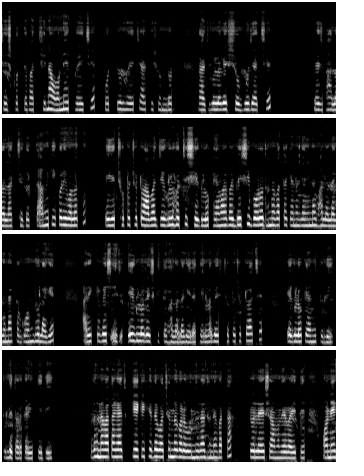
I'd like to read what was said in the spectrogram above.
শেষ করতে পারছি না, অনেক হয়েছে, প্রচুর হয়েছে, আর কি সুন্দর। গাছগুলো বেশ সবুজ আছে, বেশ ভালো লাগছে দেখতে। আমি কি করি বলো তো এই যে ছোট ছোট আবার যেগুলো হচ্ছে সেগুলো খাই। আমার আবার বেশি বড় ধনে পাতা কেন জানি না, ভালো লাগে না, একটা গন্ধ লাগে। আর একটু বেশ এই যে, এগুলো বেশ খেতে ভালো লাগে। দেখো, এগুলো বেশ ছোট ছোট আছে। এগুলোকে আমি তুলি, তুলে তরকারিতে দিই। ধনে পাতা গাছ কে কে খেতে পছন্দ করো বন্ধুরা? ধনে পাতা চলে এসো আমাদের বাড়িতে। অনেক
